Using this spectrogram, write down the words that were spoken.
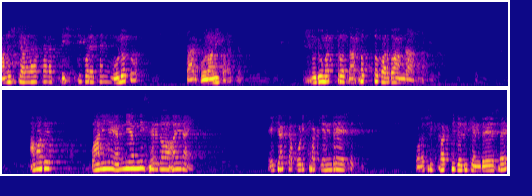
মানুষকে আল্লাহ তাআলা সৃষ্টি করেছেন মূলত তার গোলামি করার জন্য। শুধুমাত্র দাসত্ব করব আমরা আল্লাহ। আমাদের বানিয়ে এমনি এমনি ছেড়ে দেওয়া হয় নাই। এইটা একটা পরীক্ষা কেন্দ্রে এসেছে। কোন শিক্ষার্থী যদি কেন্দ্রে এসে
